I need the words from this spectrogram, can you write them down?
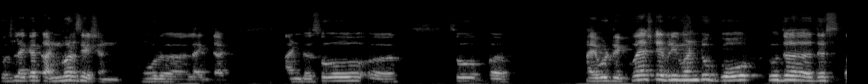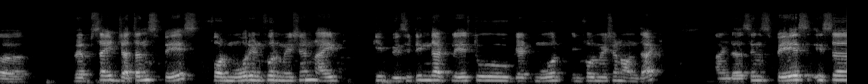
It was like a conversation, more uh, like that. And uh, so uh, so uh, I would request everyone to go to the this uh, website Jatan Space for more information. I keep visiting that place to get more information on that. And uh, since space is a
